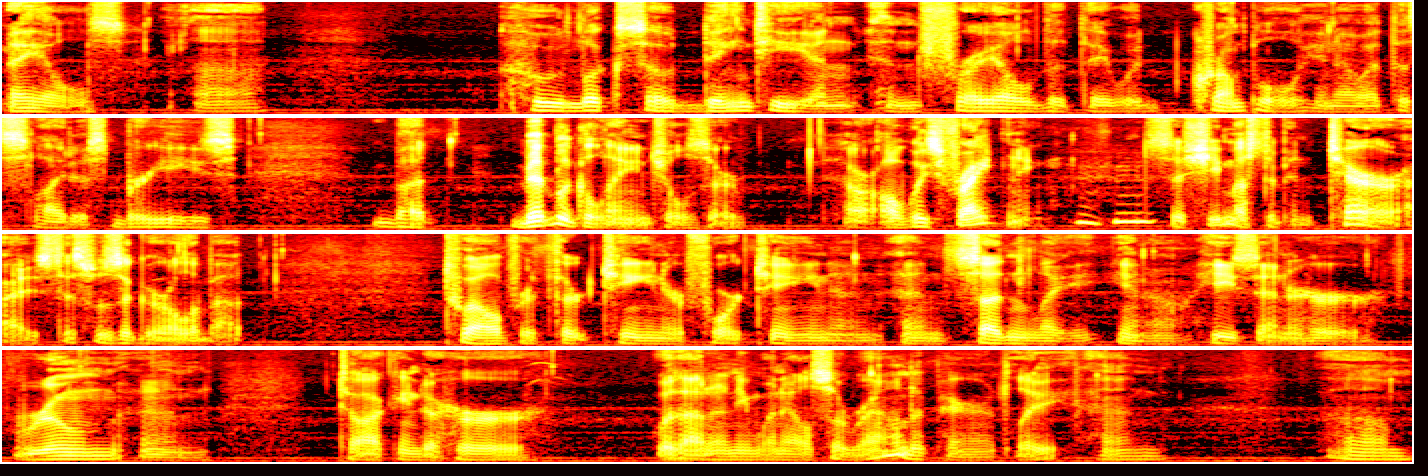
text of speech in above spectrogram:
males uh, who look so dainty and, and frail that they would crumple, you know, at the slightest breeze. But biblical angels are are always frightening. Mm-hmm. So she must have been terrorized. This was a girl about 12 or 13 or 14, and, and suddenly, you know, he's in her room and talking to her without anyone else around, apparently. And um,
